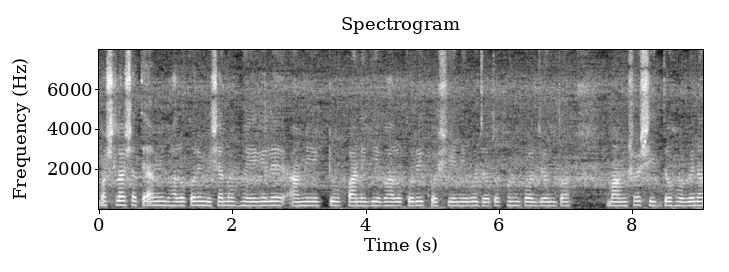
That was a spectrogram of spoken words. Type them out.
মশলার সাথে আমি ভালো করে মিশানো হয়ে গেলে আমি একটু পানি দিয়ে ভালো করে কষিয়ে নেব। যতক্ষণ পর্যন্ত মাংস সিদ্ধ হবে না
